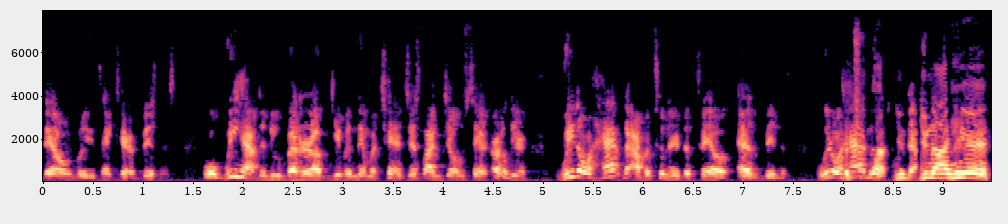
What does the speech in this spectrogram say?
they don't really take care of business." Well, we have to do better of giving them a chance. Just like Joe said earlier, we don't have the opportunity to fail as business. We don't but have. You're not, you, you're not hearing.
